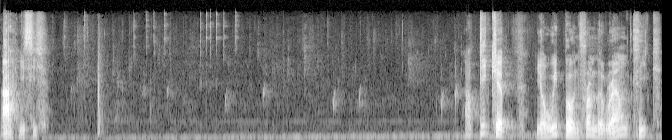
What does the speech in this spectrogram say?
Ah, ici. Alors, pick up your weapon from the ground, click.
